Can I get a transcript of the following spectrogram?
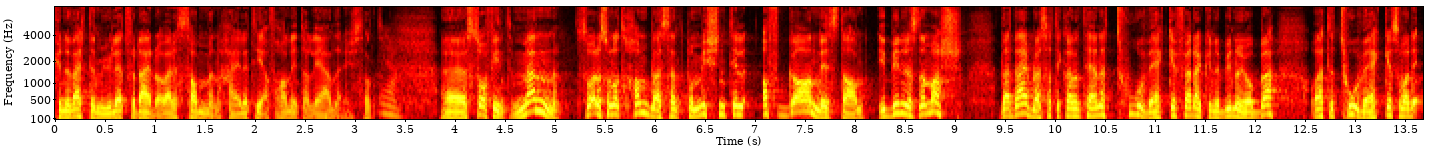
kunne vært en mulighet for deg da, å være sammen hele tida, for han er italiener, ikke sant. Ja. Eh, så fint. Men så var det sånn at han ble sendt på mission til Afghanistan i begynnelsen av mars, der de ble satt i karantene to uker før de kunne begynne å jobbe, og etter to uker så var det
